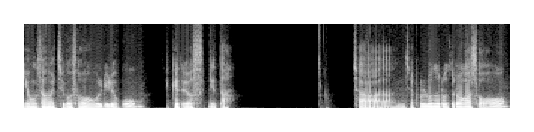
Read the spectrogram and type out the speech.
영상을 찍어서 올리려고 찍게 되었습니다. 자, 이제 본론으로 들어가서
